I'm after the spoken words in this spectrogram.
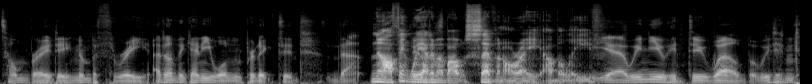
Tom Brady, number three. I don't think anyone predicted that. No, I think we had him about seven or eight, I believe. Yeah, we knew he'd do well, but we didn't.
